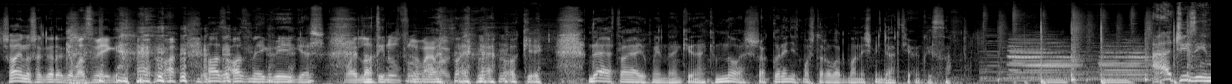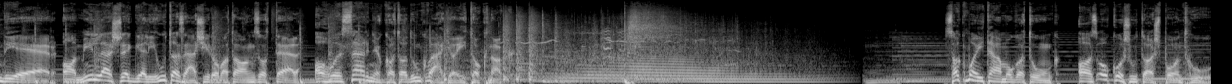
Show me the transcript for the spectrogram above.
Sajnos a görögöm az még. az, az még véges. Majd latinul próbálok. Oké, okay. de ezt ajánljuk mindenkinek. Nos, akkor ennyit most a rovatban, és mindjárt jövünk vissza. Ácsiz in the Air, a millás reggeli utazási rovata hangzott el, ahol szárnyakat adunk vágyaitoknak. Szakmai támogatunk az okosutas.hu.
